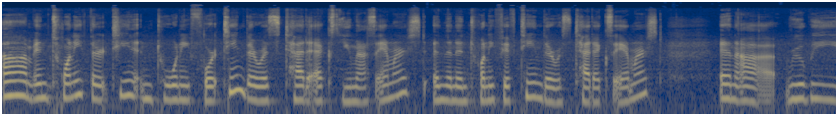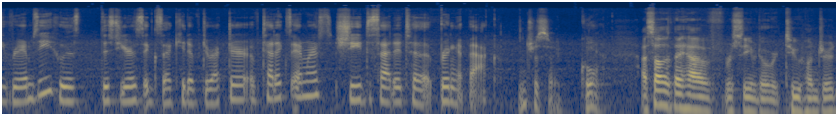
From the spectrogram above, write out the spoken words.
Um, in 2013 and 2014, there was TEDx UMass Amherst, and then in 2015, there was TEDx Amherst. And uh, Ruby Ramsey, who is this year's executive director of TEDx Amherst, she decided to bring it back. Interesting. Cool. I saw that they have received over 200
